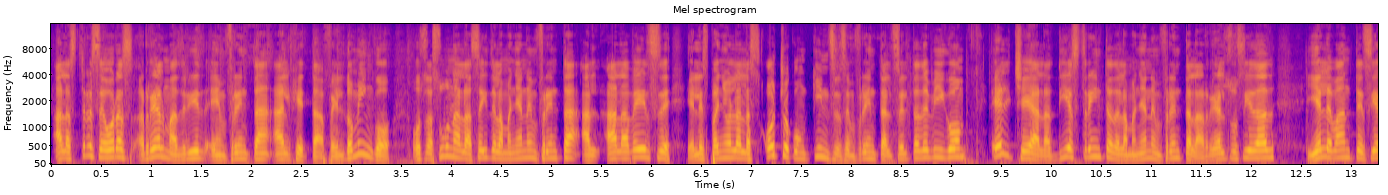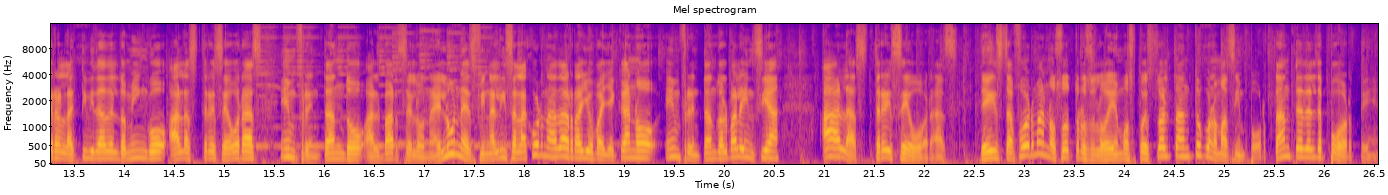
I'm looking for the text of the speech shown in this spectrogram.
A las 13 horas Real Madrid enfrenta al Getafe. El domingo Osasuna a las 6 de la mañana enfrenta al Alavés. El Español a las 8 con 15 se enfrenta al Celta de Vigo. Elche a las 10.30 de la mañana enfrenta a la Real Sociedad. Y el Levante cierra la actividad del domingo a las 13 horas enfrentando al Barcelona. El lunes finaliza la jornada Rayo Vallecano al Valencia a las 13 horas. De esta forma nosotros lo hemos puesto al tanto con lo más importante del deporte.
